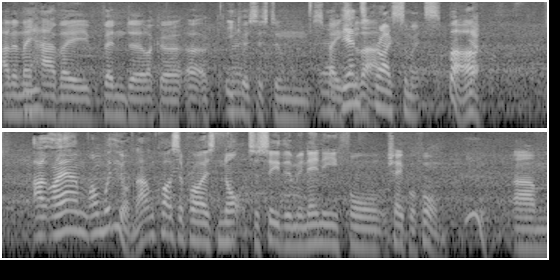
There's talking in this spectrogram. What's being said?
and then they Mm. have a vendor like a, a Yeah. ecosystem Yeah, space the for that. enterprise summits. But Yeah. I, I am I'm with you on that. I'm quite surprised not to see them in any form, shape or form. Hmm. Um,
